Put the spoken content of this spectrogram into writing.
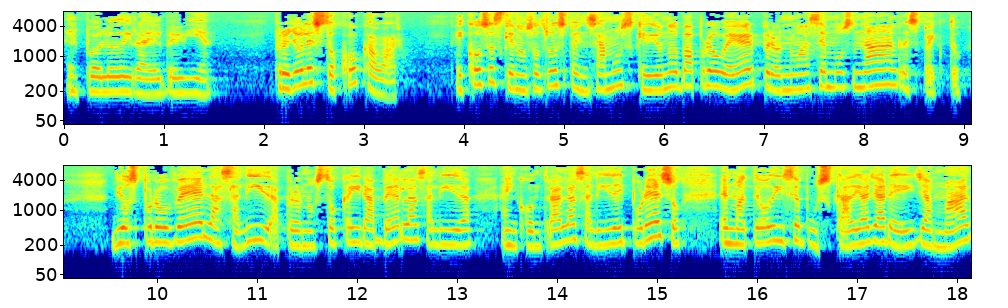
el pueblo de Israel bebía. Pero yo les tocó cavar hay cosas que nosotros pensamos que Dios nos va a proveer, pero no hacemos nada al respecto. Dios provee la salida, pero nos toca ir a ver la salida, a encontrar la salida, y por eso el Mateo dice, buscad y hallaréis, llamad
